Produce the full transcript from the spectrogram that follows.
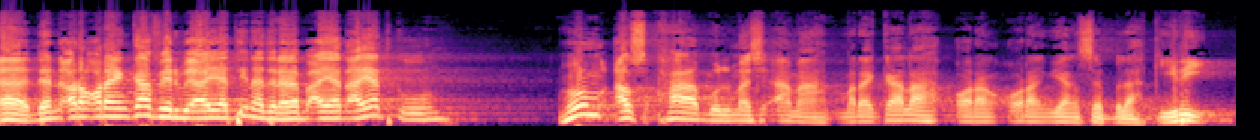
eh, dan orang-orang yang kafir bi ayatina terhadap ayat-ayatku hum ashabul masyamah. Mereka lah orang-orang yang sebelah kiri.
